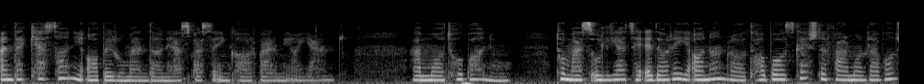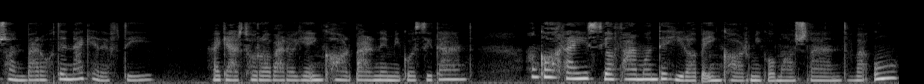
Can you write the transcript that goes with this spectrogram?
اندک کسانی آبرومندانه از پس این کار برمیآیند. اما تو بانو تو مسئولیت اداره آنان را تا بازگشت فرمان رواشان بر عهده نگرفتی؟ اگر تو را برای این کار بر نمیگزیدند آنگاه رئیس یا فرماندهی را به این کار میگماشتند و او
